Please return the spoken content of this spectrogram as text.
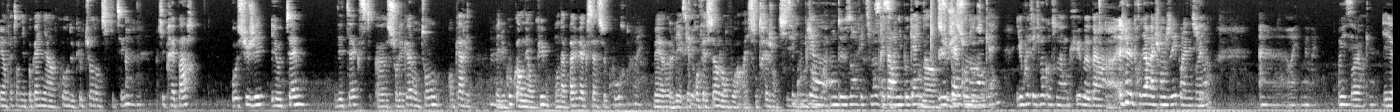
mais en fait, en Hippocane, il y a un cours de culture d'antiquité mhm. qui prépare au sujet et au thème des textes euh, sur lesquels on tombe en carré. Mais du coup, quand on est en cube, on n'a pas eu accès à ce cours. Mais euh, les, professeurs l'envoient. Ils sont très gentils. C'est couplé en, deux ans, effectivement. On prépare en Hippocane le thème qu'on aura en Cagne. Du coup, effectivement, quand on est en cube, ben, le programme a changé pour l'année suivante. Euh, ouais, ouais, ouais. Oui, voilà. Et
